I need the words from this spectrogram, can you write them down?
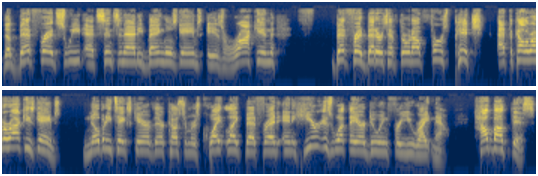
The Betfred suite at Cincinnati Bengals games is rocking. Betfred bettors have thrown out first pitch at the Colorado Rockies games. Nobody takes care of their customers quite like Betfred. And here is what they are doing for you right now. How about this?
